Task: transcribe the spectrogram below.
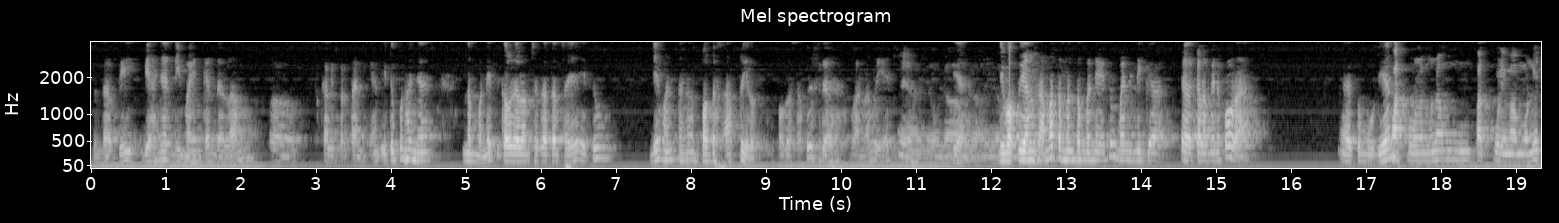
tetapi dia hanya dimainkan dalam eh, sekali pertandingan itu pun hanya 6 menit kalau dalam catatan saya itu dia main tanggal 14 April 14 April sudah bulan lalu ya Iya, ya udah. Iya. udah, iya. Di waktu yang sama teman-temannya itu main di Liga eh, Piala Menpora. Eh, kemudian 46 45 menit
